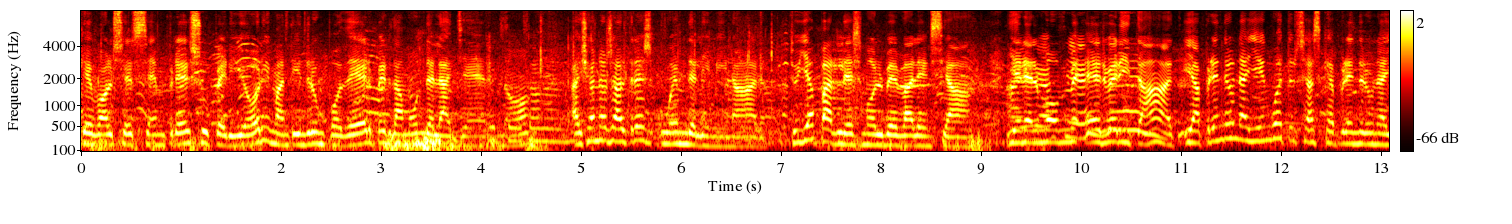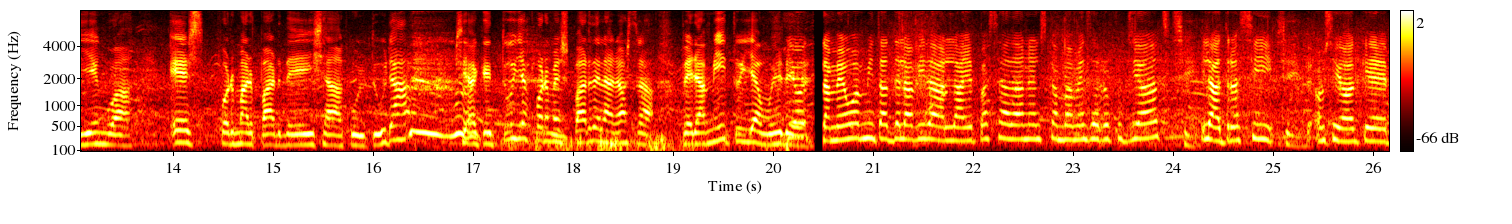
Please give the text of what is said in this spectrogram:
que vol ser sempre superior i mantindre un poder per damunt de la gent, no? Exactament. Això nosaltres ho hem d'eliminar. Tu ja parles molt bé valencià i en Ai, el moment... És veritat. I aprendre una llengua, tu saps que aprendre una llengua és formar part d'aquesta cultura, o sigui que tu ja formes part de la nostra. Per a mi, tu ja ho eres. Jo, la meva meitat de la vida l'he passada en els campaments de refugiats Sí. i l'altra sí. Sí. O sigui que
